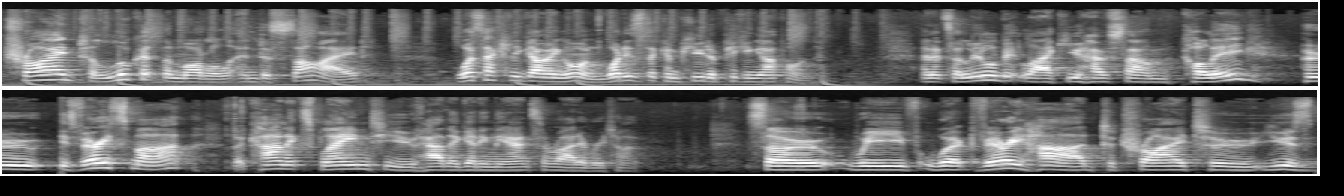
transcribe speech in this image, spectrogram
tried to look at the model and decide what's actually going on, what is the computer picking up on? And it's a little bit like you have some colleague who is very smart but can't explain to you how they're getting the answer right every time. So we've worked very hard to try to use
